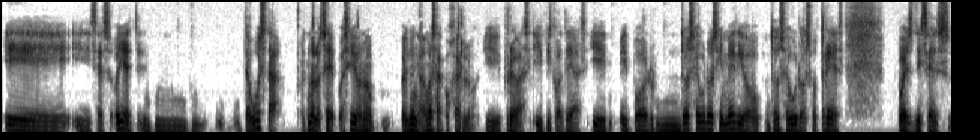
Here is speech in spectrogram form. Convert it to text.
y, y dices, oye, ¿te- ¿te gusta? Pues no lo sé, pues sí o no. Pues venga, vamos a cogerlo y pruebas y picoteas. Y, y por dos euros y medio, o dos euros o tres, pues dices,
